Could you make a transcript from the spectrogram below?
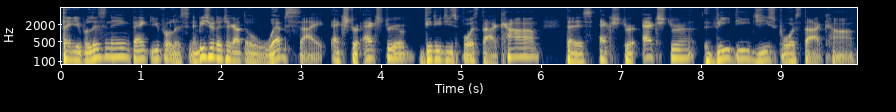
Thank you for listening. Thank you for listening. Be sure to check out the website, extra extra vdgsports.com. That is extra extra vdgsports.com.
